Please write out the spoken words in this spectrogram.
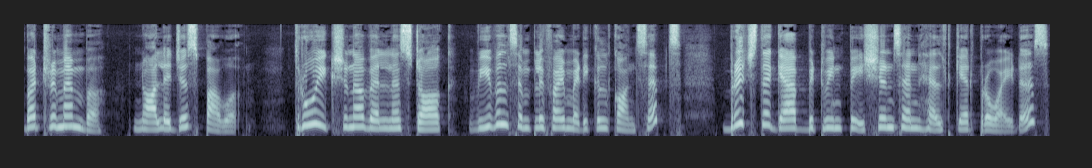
But remember, knowledge is power. Through Ikshana Wellness Talk, we will simplify medical concepts, bridge the gap between patients and healthcare providers,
